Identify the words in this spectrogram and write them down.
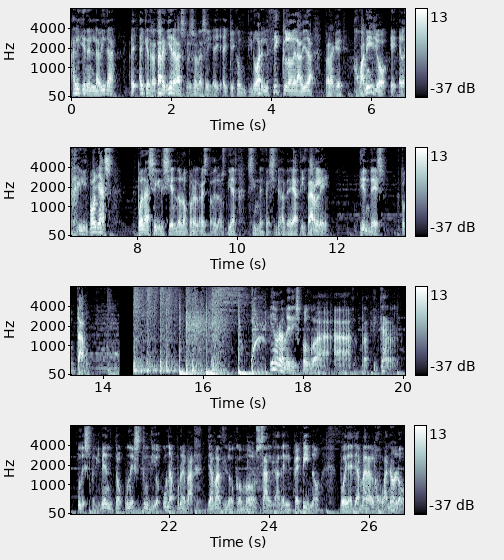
alguien en la vida. Hay, hay que tratar bien a las personas, hay, hay- hay que continuar el ciclo de la vida para que Juanillo, eh, el gilipollas, pueda seguir siéndolo por el resto de los días sin necesidad de atizarle. ¿Entiendes? Atontado. Y ahora me dispongo a, a practicar un experimento, un estudio, una prueba, llamadlo como salga del pepino. Voy a llamar al Juanolo,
